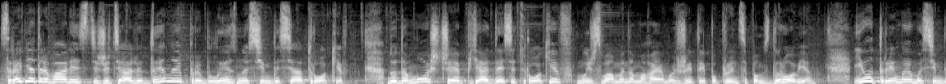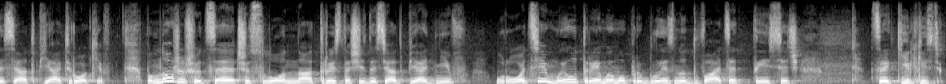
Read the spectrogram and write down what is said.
Середня тривалість життя людини приблизно 70 років. Додамо ще 5-10 років. Ми ж з вами намагаємось жити по принципам здоров'я, і отримаємо 75 років. Помноживши це число на 365 днів у році, ми отримаємо приблизно 20 тисяч. Це кількість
